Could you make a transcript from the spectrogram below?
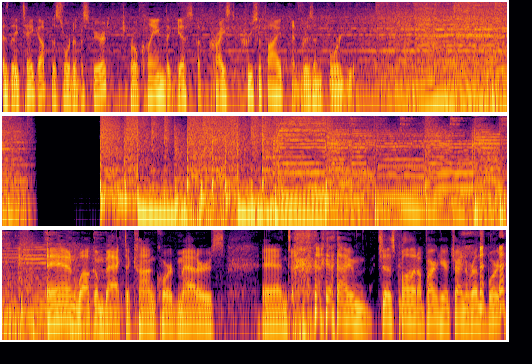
as they take up the sword of the Spirit to proclaim the gifts of Christ crucified and risen for you. And welcome back to Concord Matters. And I'm just falling apart here trying to run the board.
